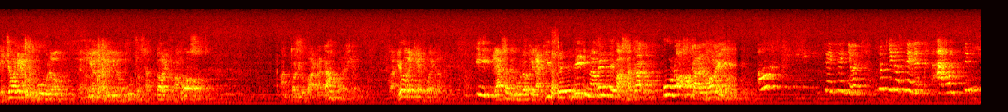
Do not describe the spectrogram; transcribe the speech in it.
que yo le aseguro que aquí han tenido muchos actores famosos. Antonio Barragán, por ejemplo, salió de mi escuela. Y le aseguro que la quince mínimamente va a sacar un Oscar en Hollywood. Oh, sí, sí, señor. Yo quiero ser actriz.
